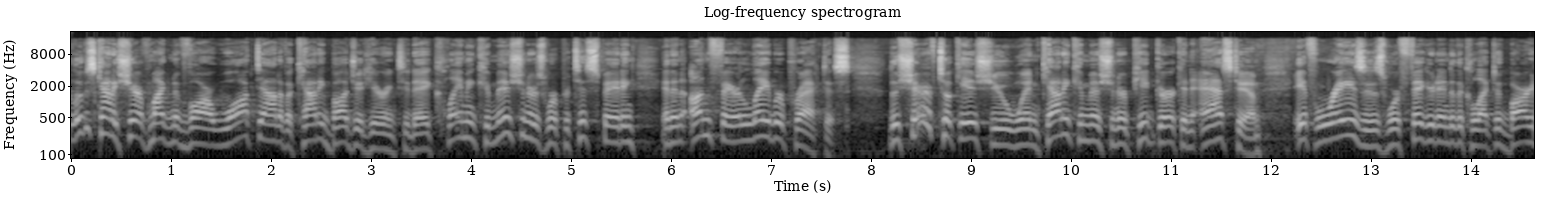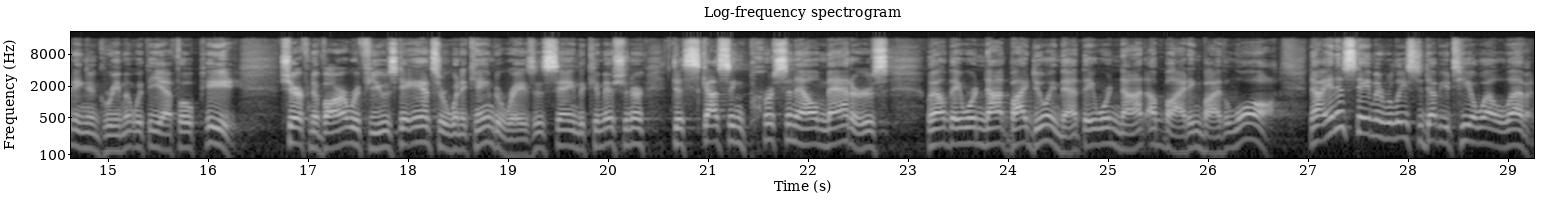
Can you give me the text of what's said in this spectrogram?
Lucas County Sheriff Mike Navarre walked out of a county budget hearing today claiming commissioners were participating in an unfair labor practice. The sheriff took issue when County Commissioner Pete Gerken asked him if raises were figured into the collective bargaining agreement with the FOP. Sheriff Navarre refused to answer when it came to raises, saying the commissioner discussing personnel matters. Well, they were not, by doing that, they were not abiding by the law. Now, in a statement released to WTOL 11,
